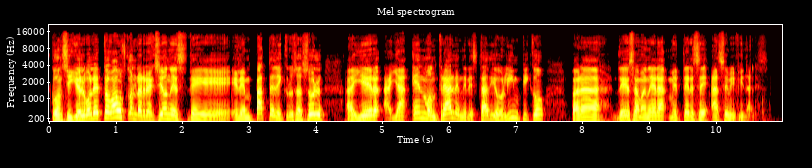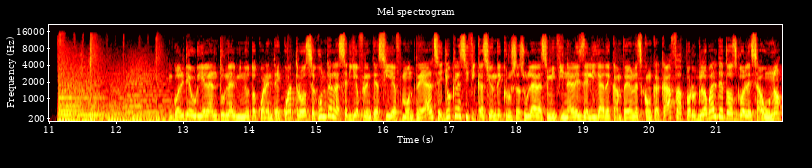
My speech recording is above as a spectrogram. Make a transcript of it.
consiguió el boleto. Vamos con las reacciones de el empate de Cruz Azul ayer allá en Montreal, en el Estadio Olímpico, para de esa manera meterse a semifinales. Gol de Uriel Antuna al minuto 44, segundo en la serie frente a CF Montreal, selló clasificación de Cruz Azul a las semifinales de Liga de Campeones con CACAFA por global de dos goles a uno.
